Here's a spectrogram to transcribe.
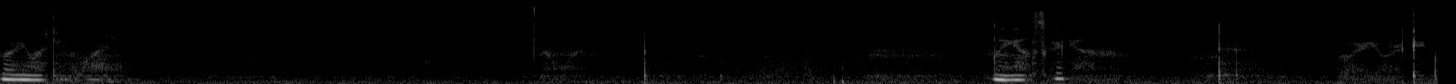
who are you working for? No one. Let me ask again. Who are you working for?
